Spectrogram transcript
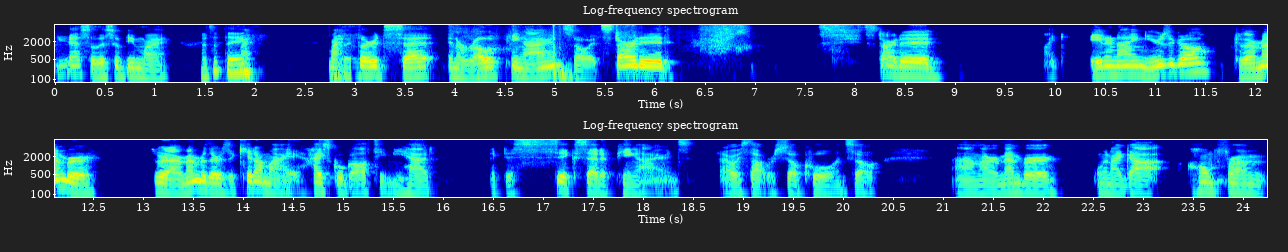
Yeah, so this would be my that's a thing. My, my a thing. third set in a row of ping irons. So it started started eight or nine years ago because I remember I remember there was a kid on my high school golf team. He had like this six set of ping irons. I always thought were so cool. And so um, I remember when I got home from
